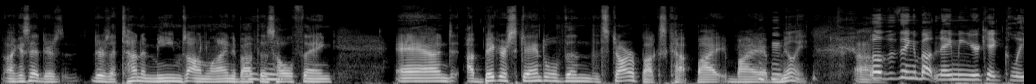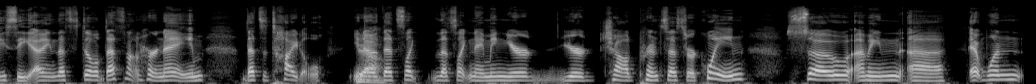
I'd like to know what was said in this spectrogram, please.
like I said, there's there's a ton of memes online about this whole thing, and a bigger scandal than the Starbucks cup by by a million. well, the thing about naming your kid Khaleesi, I mean, that's still that's not her name. That's a title. You Yeah. know, that's like that's like naming your your child princess or queen. So, I mean, uh, at one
